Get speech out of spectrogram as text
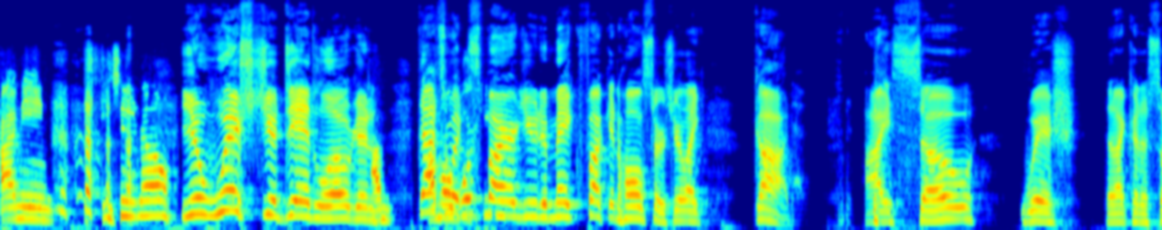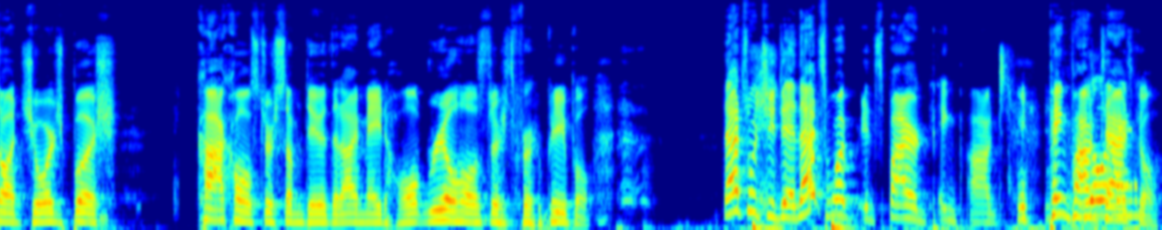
I mean, you know, You wished you did, Logan. I'm- That's I'm what working- inspired you to make fucking holsters. You're like, God, I so wish that I could have saw George Bush cock holster some dude that I made hol- real holsters for people. That's what you did. That's what inspired ping pong. Ping pong You know what, tactical.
